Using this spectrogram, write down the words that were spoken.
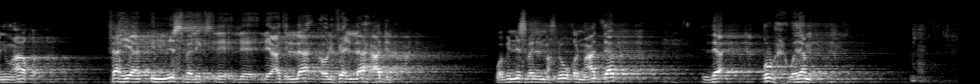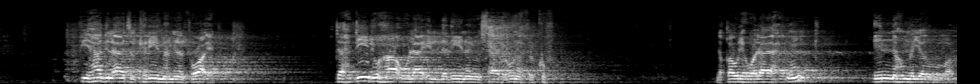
أن يعاقب. فهي بالنسبة لعدل الله أو لفعل الله عدل. وبالنسبة للمخلوق المعذب ذا قبح وذم. في هذه الآية الكريمة من الفوائد تهديد هؤلاء الذين يسارعون في الكفر. لقوله ولا يحزنك إنهم لن يضروا الله.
